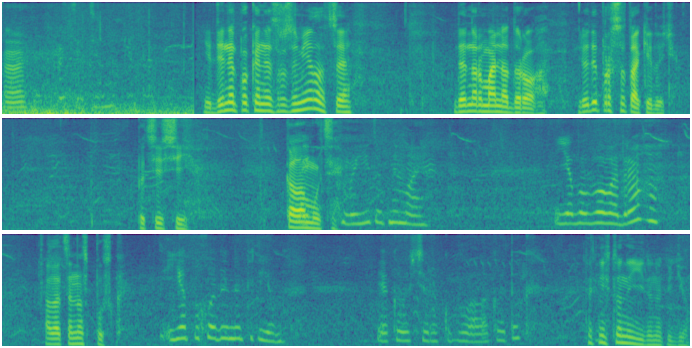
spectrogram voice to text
Да? Єдине, поки не зрозуміло, це де нормальна дорога. Люди просто так ідуть. По цій всій каламуці. Бо її тут немає. Є бобова драга, Але це на спуск. я походу на підйом. Я коли вчора купувала квиток. Так ніхто не їде на підйом.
